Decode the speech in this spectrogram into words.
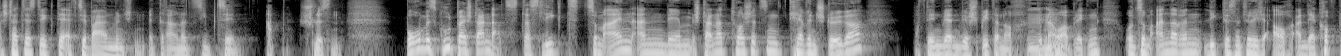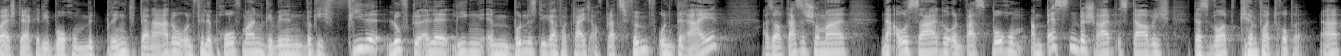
Statistik der FC Bayern München mit 317 Abschlüssen. Bochum ist gut bei Standards. Das liegt zum einen an dem Standardtorschützen Kevin Stöger. Auf den werden wir später noch genauer blicken. Und zum anderen liegt es natürlich auch an der Kopfballstärke, die Bochum mitbringt. Bernardo und Philipp Hofmann gewinnen wirklich viele Luftduelle, liegen im Bundesliga-Vergleich auf Platz 5 und 3. Also auch das ist schon mal eine Aussage. Und was Bochum am besten beschreibt, ist, glaube ich, das Wort Kämpfertruppe. Ja,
